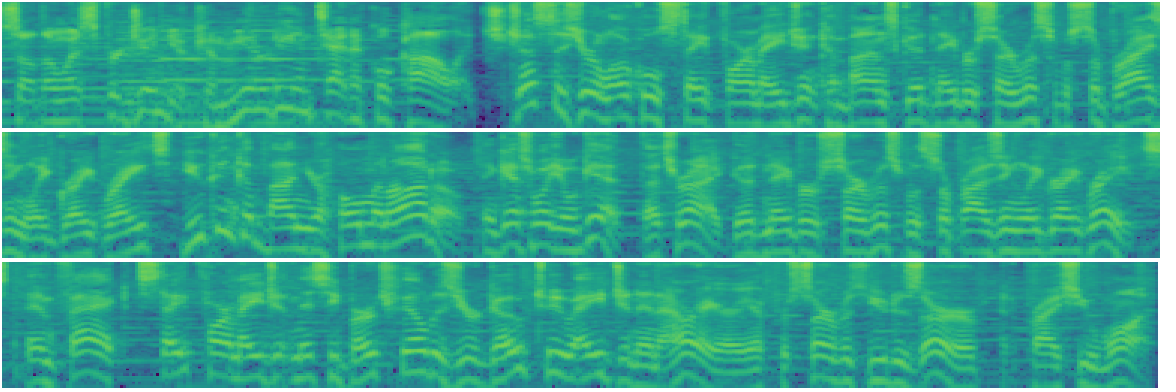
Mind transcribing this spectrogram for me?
Southern West Virginia Community and Technical College. Just as your local State Farm agent combines good neighbor service with surprisingly great rates, you can combine your home and auto. And guess what you'll get? That's right, good neighbor service with surprisingly great rates. In fact, State Farm agent Missy Birchfield is your go to agent in our area for service you deserve at a price you want.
